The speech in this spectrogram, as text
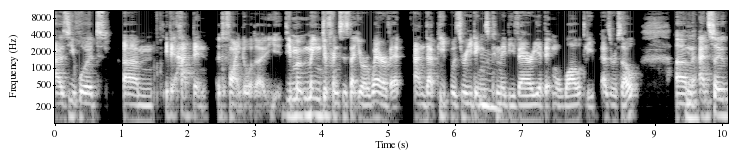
as you would um, if it had been a defined order. The main difference is that you're aware of it and that people's readings mm. can maybe vary a bit more wildly as a result. Um, yeah. And so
